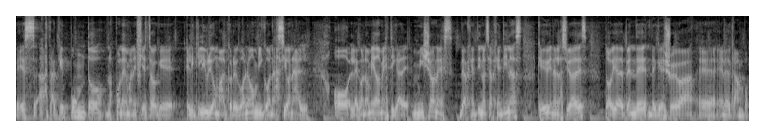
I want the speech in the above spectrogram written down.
es hasta qué punto nos pone de manifiesto que el equilibrio macroeconómico nacional o la economía doméstica de millones de argentinos y argentinas que viven en las ciudades todavía depende de que llueva eh, en el campo.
